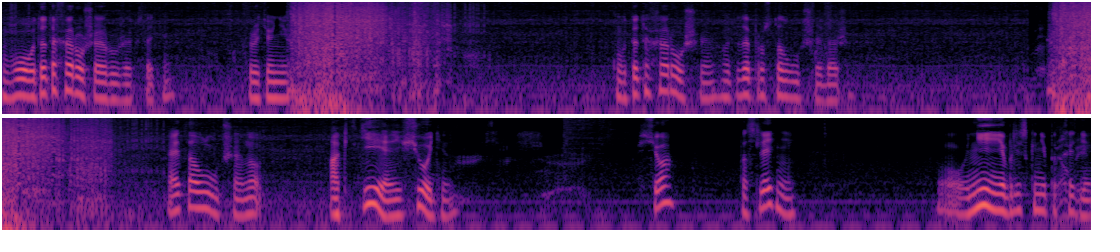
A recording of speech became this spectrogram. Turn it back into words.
Во, вот это хорошее оружие, кстати. Против них. Вот это хорошее. Вот это просто лучшее даже. А это лучшее, но... А где еще один? Все? Последний? О, не, не, близко не подходи.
